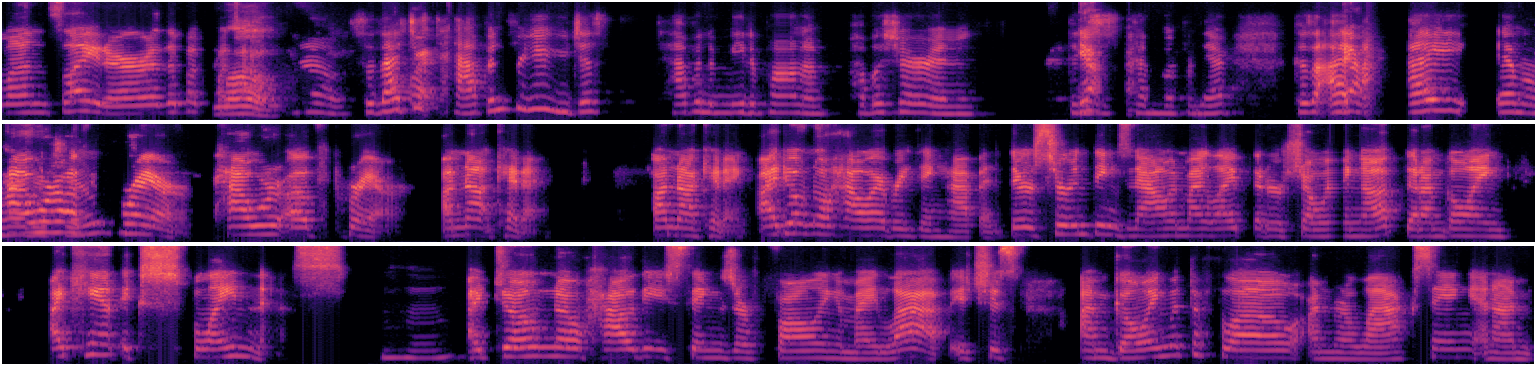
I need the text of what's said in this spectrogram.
months later, the book was out. So that just happened for you? You just happened to meet upon a publisher and things yeah. just kind of went from there. Because I yeah. I am a power of prayer. Power of prayer. I'm not kidding. I'm not kidding. I don't know how everything happened. There's certain things now in my life that are showing up that I'm going, I can't explain this. Mm-hmm. I don't know how these things are falling in my lap. It's just I'm going with the flow, I'm relaxing, and I'm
